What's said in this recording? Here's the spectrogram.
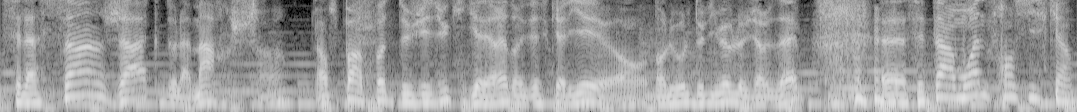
c'est la Saint-Jacques de la Marche. Alors c'est pas un pote de Jésus qui galérait dans les escaliers euh, en- dans le hall de l'immeuble de Jérusalem. Euh, C'était un moine franciscain.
